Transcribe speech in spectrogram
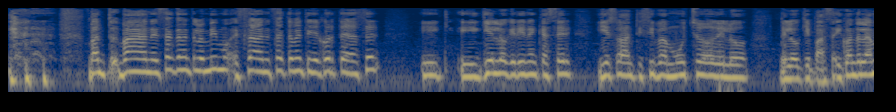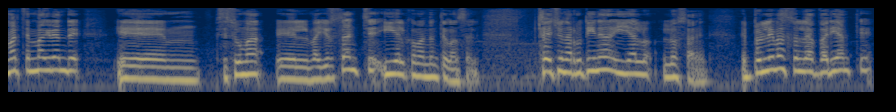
van, exactamente lo mismo, saben exactamente qué corte hacer y, y qué es lo que tienen que hacer y eso anticipa mucho de lo, de lo que pasa. Y cuando la marcha es más grande, eh, se suma el mayor Sánchez y el comandante González. Se ha hecho una rutina y ya lo, lo saben. El problema son las variantes,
